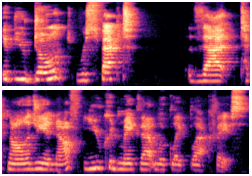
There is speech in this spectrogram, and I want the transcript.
if you don't respect that technology enough, you could make that look like blackface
